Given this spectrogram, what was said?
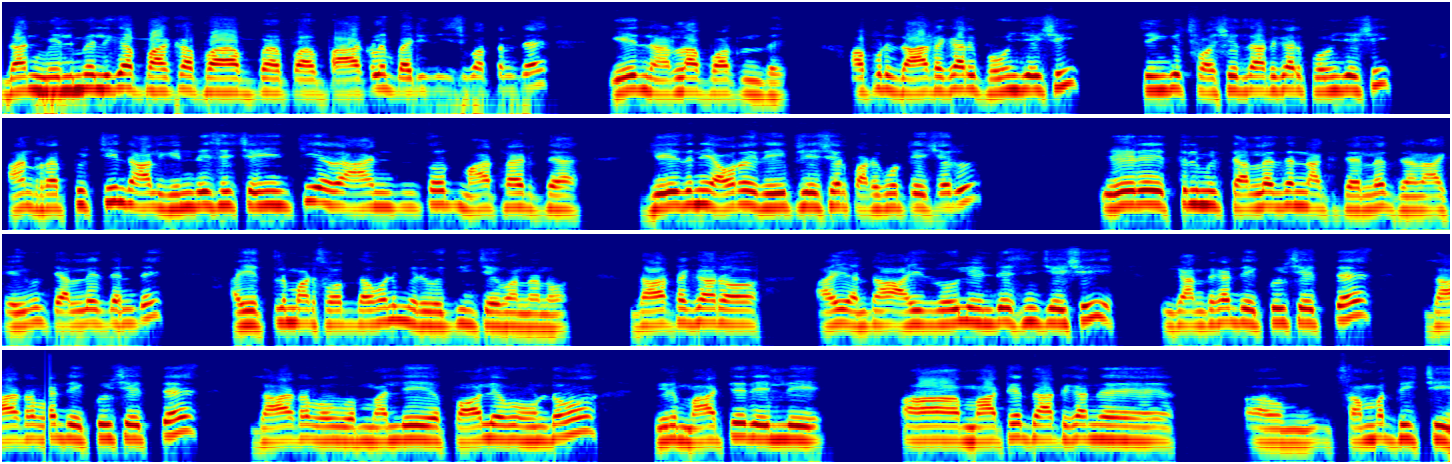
దాన్ని మెల్లిమెల్లిగా పాక పా- పా- పాకలను బయటికి తీసుకొస్తుంటే గేదె నడలాపోతుంది అప్పుడు దాటగారికి ఫోన్ చేసి సింగు స్వశీల్ దాటగారికి ఫోన్ చేసి ఆయన రప్పించి నాలుగు ఇండేసి చేయించి ఆయనతో మాట్లాడితే గేదెని ఎవరో రేపు చేశారు పడగొట్టేశారు. వేరే ఎత్తులు మీకు తెల్లదని నాకు తెల్లదు నాకేమీ తెల్లదండి. ఆ ఎత్తులు మాట చూద్దామని మీరు వదిలించేయమన్నాను. దాటగారు ఐదు రోజులు ఇండేషన్ చేసి ఇంకా అంతకంటే ఎక్కువ చేస్తే దాట కంటే ఎక్కువ చేస్తే దాట మళ్ళీ పాలు ఏమీ ఉండవు మీరు మాటేరు వెళ్ళి ఆ మాటేరు దాటగానే సమర్థించి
